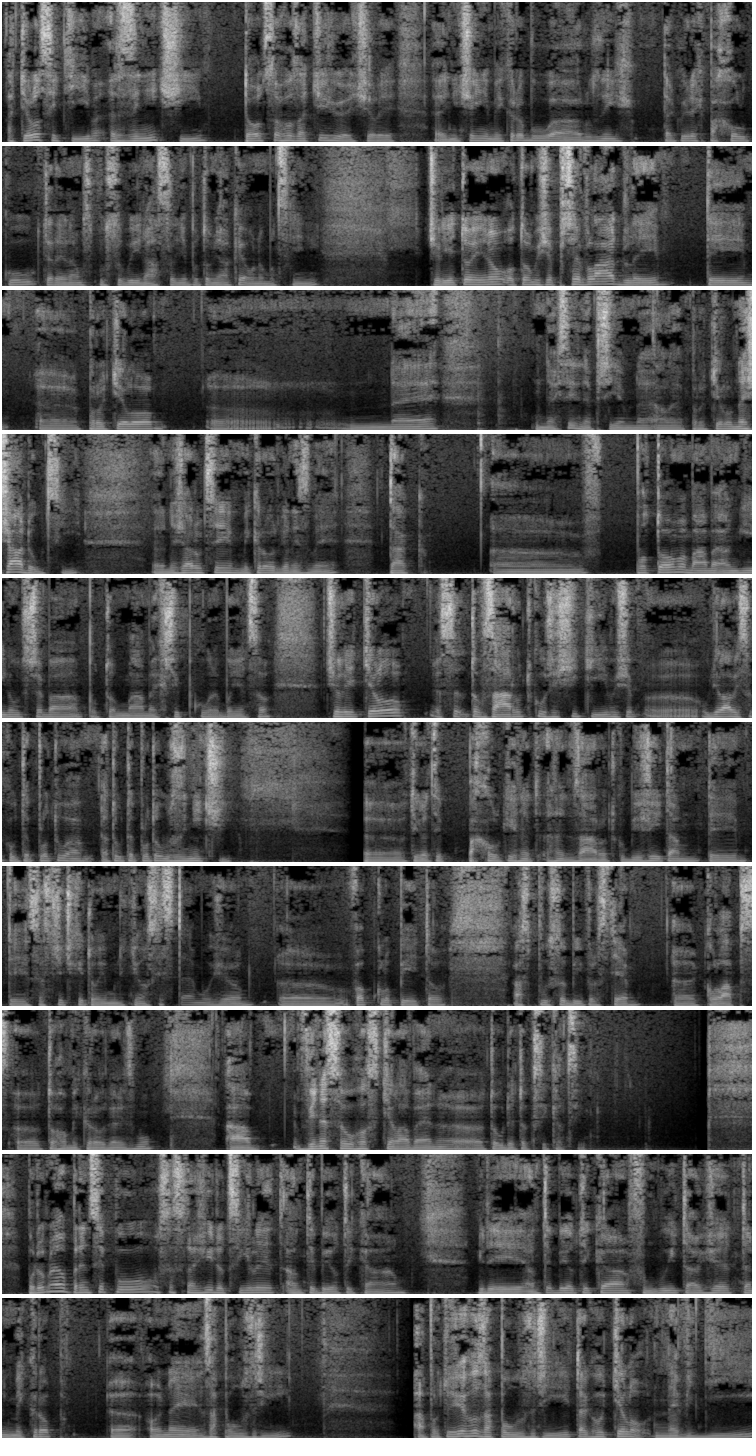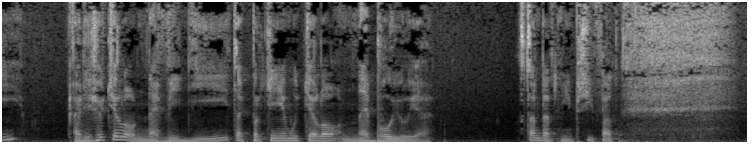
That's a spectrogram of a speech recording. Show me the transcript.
A tělo si tím zničí to, co ho zatěžuje, čili eh, ničení mikrobů a různých takových pacholků, které nám způsobují následně potom nějaké onemocnění. Čili je to jenom o tom, že převládly ty e, pro tělo e, ne, nechci nepříjemné, ale pro tělo nežádoucí, e, nežádoucí mikroorganismy, tak e, potom máme angínu třeba, potom máme chřipku nebo něco. Čili tělo se to v zárodku řeší tím, že udělá vysokou teplotu a, a tou teplotou zničí tyhle ty pacholky hned, hned v zárodku. Běží tam ty, ty sestřičky toho imunitního systému, že jo, eh, obklopí to a způsobí prostě eh, kolaps toho mikroorganismu a vynesou ho z těla ven tou detoxikací. Podobného principu se snaží docílit antibiotika, kdy antibiotika fungují tak, že ten mikrob oni zapouzří a protože ho zapouzří, tak ho tělo nevidí a když ho tělo nevidí, tak proti němu tělo nebojuje. Standardní případ.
